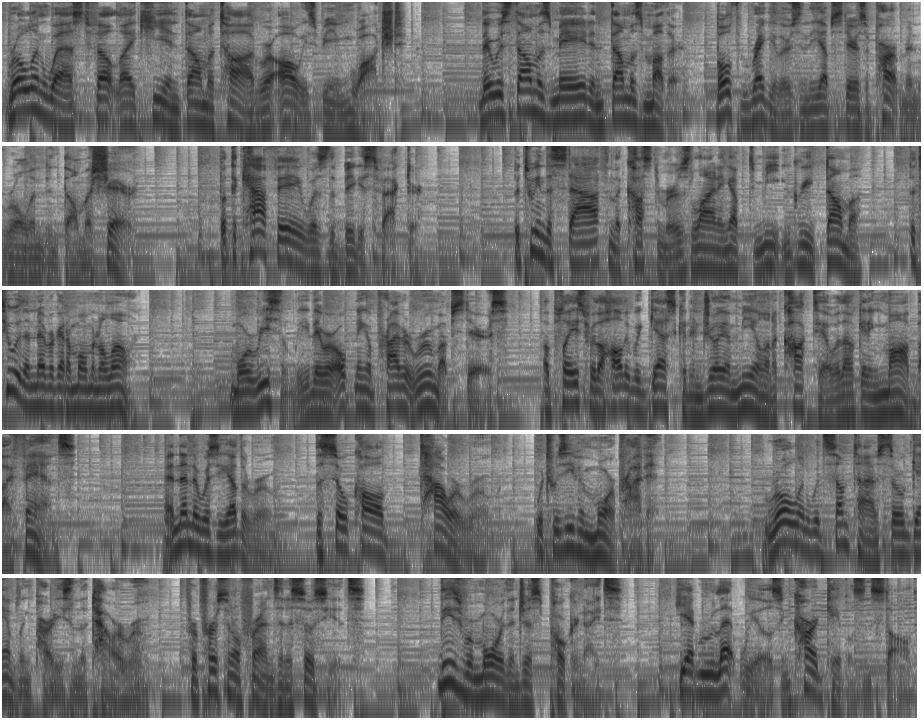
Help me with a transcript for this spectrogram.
Roland West felt like he and Thelma Todd were always being watched. There was Thelma's maid and Thelma's mother, both regulars in the upstairs apartment Roland and Thelma shared. But the cafe was the biggest factor. Between the staff and the customers lining up to meet and greet Thelma, the two of them never got a moment alone. More recently, they were opening a private room upstairs, a place where the Hollywood guests could enjoy a meal and a cocktail without getting mobbed by fans. And then there was the other room, the so called tower room, which was even more private. Roland would sometimes throw gambling parties in the tower room for personal friends and associates. These were more than just poker nights. He had roulette wheels and card tables installed.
